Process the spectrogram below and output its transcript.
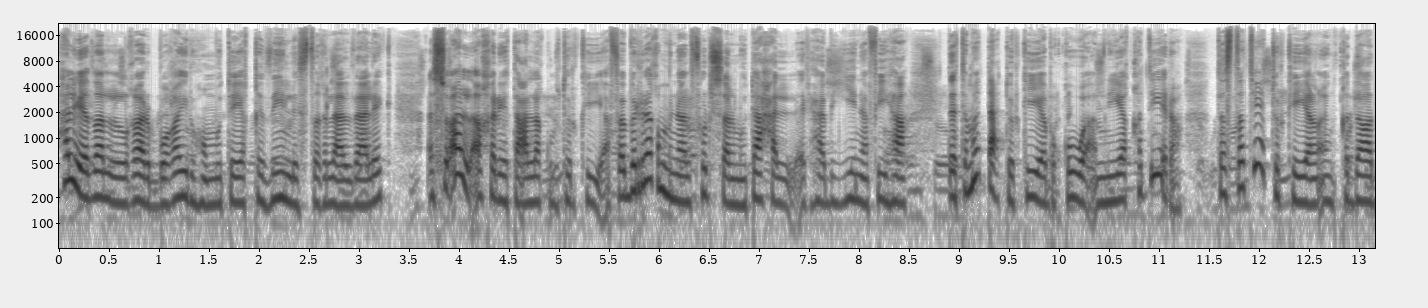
هل يظل الغرب وغيرهم متيقظين لاستغلال ذلك؟ السؤال الآخر يتعلق بتركيا. فبالرغم من الفرصة المتاحة للإرهابيين فيها. تتمتع تركيا بقوة أمنية قديرة. تستطيع تركيا الانقضاض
